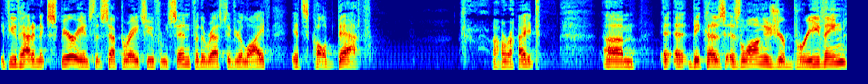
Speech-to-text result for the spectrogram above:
If you've had an experience that separates you from sin for the rest of your life, it's called death. All right? Um, uh, uh, because as long as you're breathing,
